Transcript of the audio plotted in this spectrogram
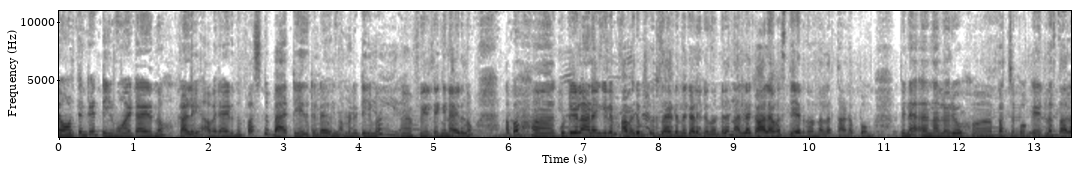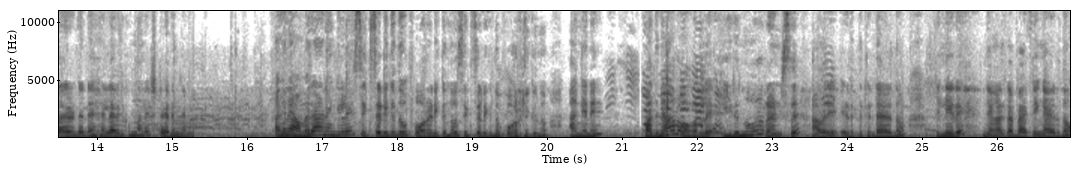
നോർത്ത് ഇന്ത്യൻ ടീമുമായിട്ടായിരുന്നു കളി. അവരായിരുന്നു ഫസ്റ്റ് ബാറ്റ് ചെയ്തിട്ടുണ്ടായിരുന്നു നമ്മുടെ ടീം ഫീൽഡിങ്ങിനായിരുന്നു അപ്പോൾ കുട്ടികളാണെങ്കിലും അവരും ഒരു സൈഡിൽ നിന്ന് കളിക്കുന്നുണ്ട്. നല്ല കാലാവസ്ഥയായിരുന്നു. നല്ല തണുപ്പും പിന്നെ നല്ലൊരു പച്ചപ്പൊക്കെ ആയിട്ടുള്ള സ്ഥലമായതുകൊണ്ട് തന്നെ എല്ലാവർക്കും നല്ല ഇഷ്ടമായിരുന്നു ഞങ്ങൾ. അങ്ങനെ അവരാണെങ്കിൽ സിക്സ് അടിക്കുന്നു ഫോർ അടിക്കുന്നു സിക്സ് അടിക്കുന്നു ഫോർ അടിക്കുന്നു. അങ്ങനെ പതിനാറ് ഓവറിൽ ഇരുന്നൂറ് റൺസ് അവർ എടുത്തിട്ടുണ്ടായിരുന്നു. പിന്നീട് ഞങ്ങളുടെ ബാറ്റിംഗ് ആയിരുന്നു.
